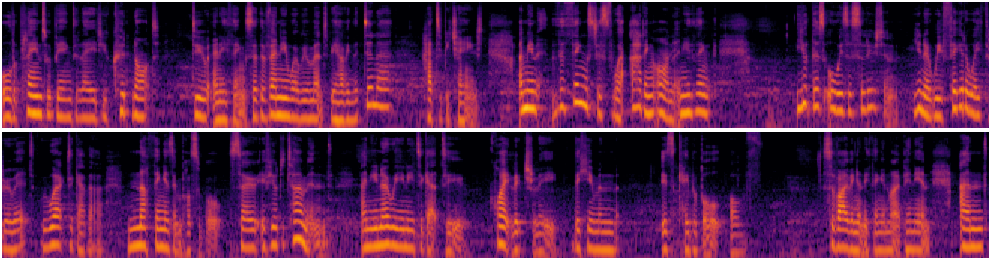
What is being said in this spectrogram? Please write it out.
all the planes were being delayed, you could not do anything. So the venue where we were meant to be having the dinner had to be changed. I mean, the things just were adding on, and you think, you, there's always a solution. You know, we've figured a way through it, we work together, nothing is impossible. So if you're determined and you know where you need to get to, quite literally, the human is capable of surviving anything, in my opinion. And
